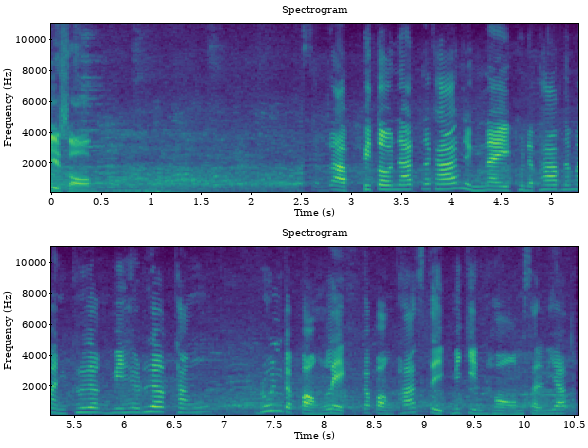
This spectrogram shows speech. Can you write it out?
ที่สองสำหรับปิโตนัทนะคะหนึ่งในคุณภาพน้ำมันเครื่องมีให้เลือกทั้ง รุ่นกระป๋องเหล็ก กระป๋องพลาสติก มีกลิ่นหอม สัญลักษณ์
